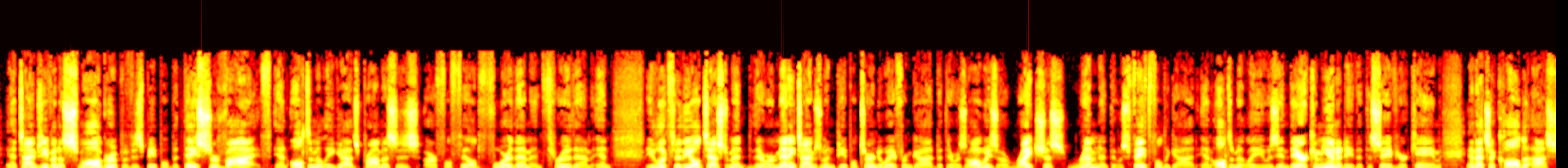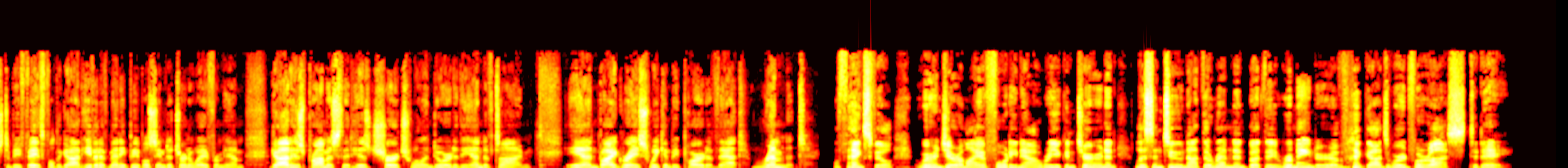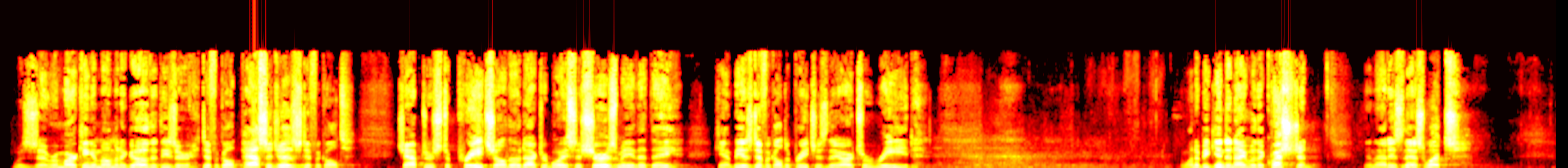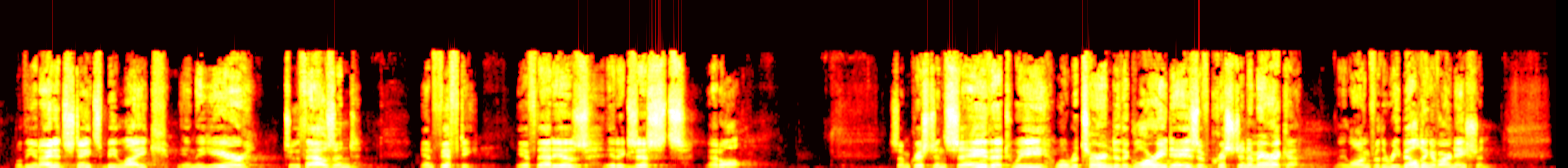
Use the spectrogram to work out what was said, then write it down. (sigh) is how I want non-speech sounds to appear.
at times, even a small group of his people, but they survive, and ultimately God's promises are fulfilled for them and through them. And you look through the Old Testament, there were many times when people turned away from God, but there was always a righteous remnant that was faithful to God, and ultimately it was in their community that the Savior came. And that's a call to us to be faithful to God. Even if many people seem to turn away from Him, God has promised that His church will endure to the end of time. And by grace, we can be part of that remnant. Well, thanks, Phil. We're in Jeremiah 40 now, where you can turn and listen to not the remnant, but the remainder of (laughs) God's word for us today. Was uh, remarking a moment ago that these are difficult passages, difficult chapters to preach, although Dr. Boice assures me that they can't be as difficult to preach as they are to read. I want to begin tonight with a question, and that is this What will the United States be like in the year 2050, if that is, it exists at all? Some Christians say that we will return to the glory days of Christian America. They long for the rebuilding of our nation.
